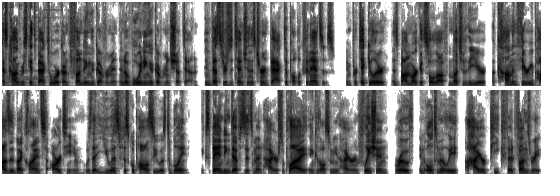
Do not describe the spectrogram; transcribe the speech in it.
As Congress gets back to work on funding the government and avoiding a government shutdown, investors' attention is turned back to public finances. In particular, as bond markets sold off much of the year, a common theory posited by clients to our team was that U.S. fiscal policy was to blame. Expanding deficits meant higher supply and could also mean higher inflation, growth, and ultimately a higher peak Fed funds rate.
